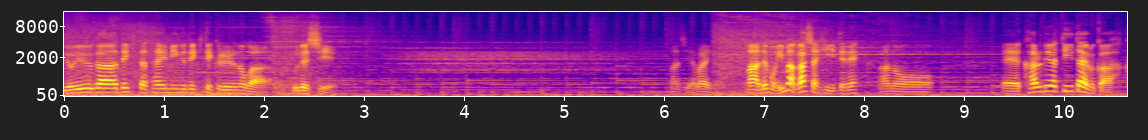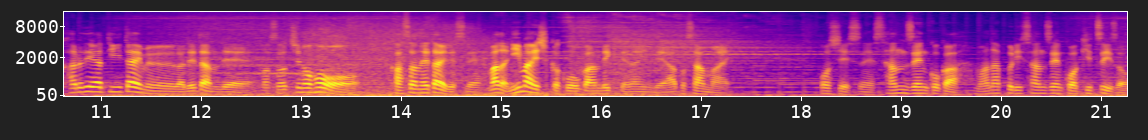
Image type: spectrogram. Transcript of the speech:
余裕ができたタイミングで来てくれるのが嬉しいマジやばいなまあでも今ガシャ引いてねあのーえーカルディアティータイムか。カルディアティータイムが出たんで、まあ、そっちの方を重ねたいですね。まだ2枚しか交換できてないんで、あと3枚。欲しいですね。3000個か。マナプリ3000個はきついぞ。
